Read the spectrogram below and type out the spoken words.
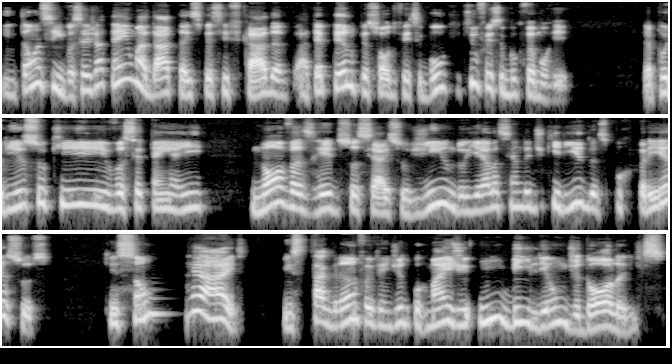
Então, assim, você já tem uma data especificada, até pelo pessoal do Facebook, que o Facebook vai morrer. É por isso que você tem aí novas redes sociais surgindo e elas sendo adquiridas por preços que são reais. O Instagram foi vendido por mais de um bilhão de dólares.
